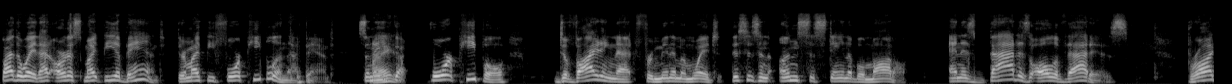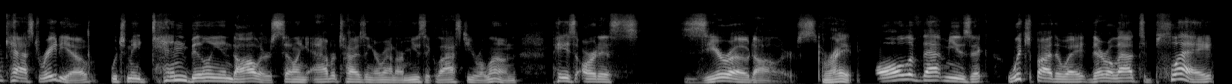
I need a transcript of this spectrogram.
by the way, that artist might be a band. There might be four people in that band. So now right. you've got four people dividing that for minimum wage. This is an unsustainable model. And as bad as all of that is, broadcast radio, which made $10 billion selling advertising around our music last year alone, pays artists zero dollars. Right. All of that music, which by the way, they're allowed to play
